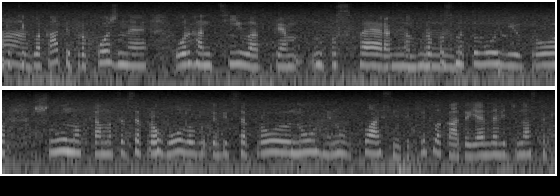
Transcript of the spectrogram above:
А. круті плакати про кожне орган тіла, прям ну по сферах, там про косметологію, про шлунок, там оце все про голову, тобі все про ноги. Ну класні такі плакати. Я навіть у нас таких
